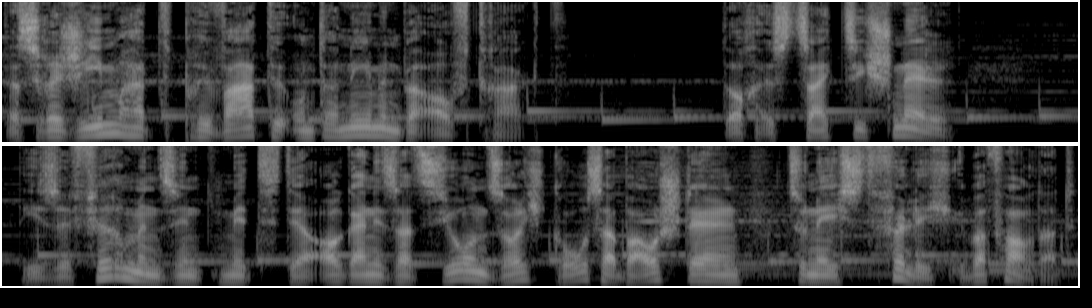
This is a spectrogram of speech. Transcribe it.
Das Regime hat private Unternehmen beauftragt. Doch es zeigt sich schnell, diese Firmen sind mit der Organisation solch großer Baustellen zunächst völlig überfordert.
